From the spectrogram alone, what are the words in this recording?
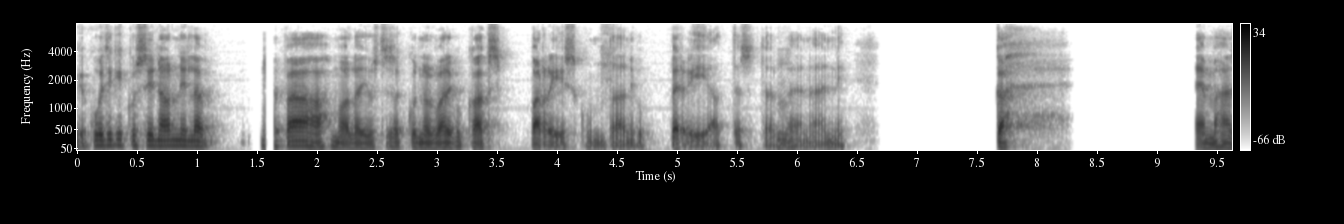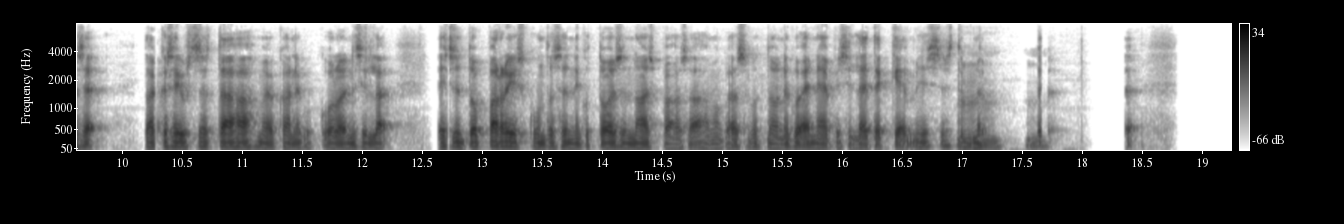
ja kuitenkin kun siinä on niillä, niillä päähahmoilla just kun ne on vain niin kaksi pariskuntaa niin periaatteessa tälleen mm. näin, niin enmähän se, taikka se just se tämä hahmo, joka niin kuolee, niin sillä ei se nyt ole pariskunta sen niin toisen naispääosahahmon kanssa, mutta ne on niin enemmän silleen tekemisissä, sitten mm. ne, mm.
